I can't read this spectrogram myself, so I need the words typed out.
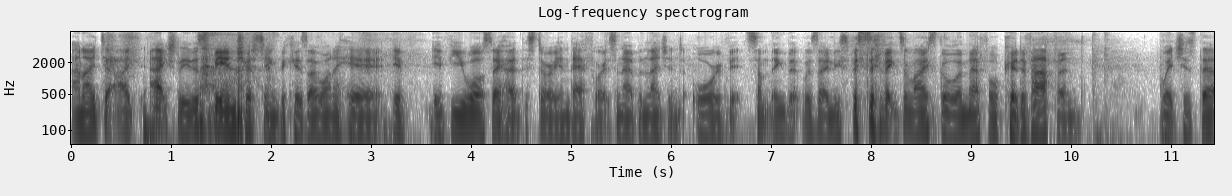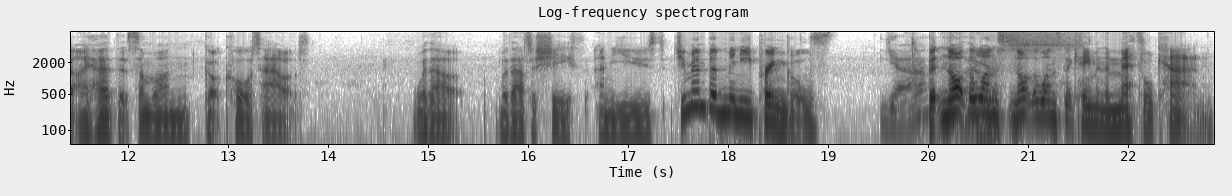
and I, I- actually this would be interesting because I want to hear if if you also heard the story and therefore it's an urban legend, or if it's something that was only specific to my school and therefore could have happened. Which is that I heard that someone got caught out without without a sheath and used. Do you remember mini Pringles? Yeah, But not the ones, not the ones that came in the metal can.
